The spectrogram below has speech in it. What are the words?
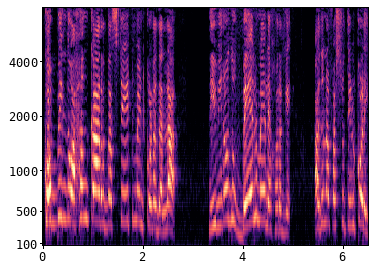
ಕೊಬ್ಬಿಂದು ಅಹಂಕಾರದ ಸ್ಟೇಟ್ಮೆಂಟ್ ಕೊಡೋದಲ್ಲ. ನೀವಿರೋದು ಬೇಲ್ ಮೇಲೆ ಹೊರಗೆ. ಅದನ್ನ ಫಸ್ಟ್ ತಿಳ್ಕೊಳ್ಳಿ.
